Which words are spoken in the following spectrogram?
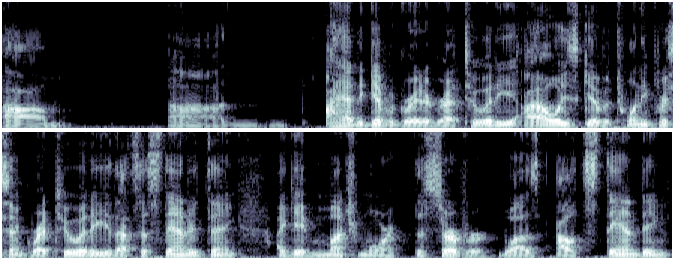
um, uh, I had to give a greater gratuity. I always give a 20% gratuity. That's a standard thing. I gave much more. The server was outstanding,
